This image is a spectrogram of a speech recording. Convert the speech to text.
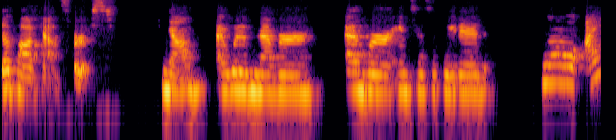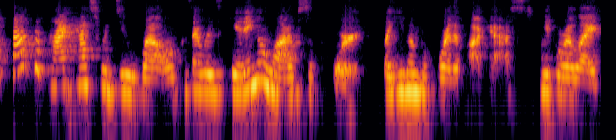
The podcast first. No, I would have never, ever anticipated. Well, I thought the podcast would do well because I was getting a lot of support, like even before the podcast. People were like,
